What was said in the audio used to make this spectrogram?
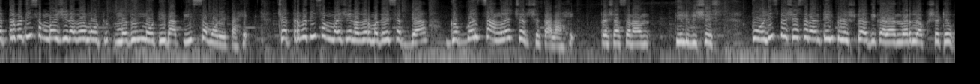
छत्रपती संभाजीनगर मोठ- मधून मोठी बातमी समोर येत आहे. छत्रपती संभाजीनगरमध्ये सध्या गब्बर चांगला चर्चेत आला आहे. प्रशासनातील विशेष पोलीस प्रशासनातील भ्रष्ट अधिकाऱ्यांवर लक्ष ठेवून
